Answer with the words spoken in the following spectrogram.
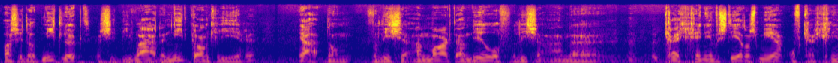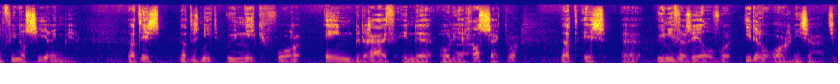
als je dat niet lukt, als je die waarde niet kan creëren, ja, dan verlies je aan marktaandeel of verlies je aan, krijg je geen investeerders meer of krijg je geen financiering meer. Dat is, dat is niet uniek voor één bedrijf in de olie- en gassector dat is uh, universeel voor iedere organisatie.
